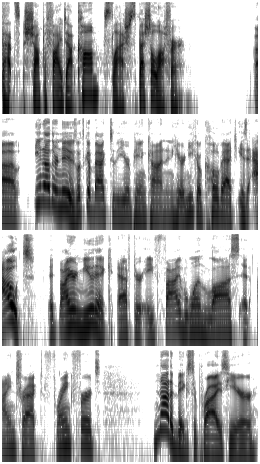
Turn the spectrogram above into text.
That's shopify.com slash special offer. Uh, in other news, let's go back to the European continent here. Niko Kovac is out at Bayern Munich after a 5 1 loss at Eintracht Frankfurt. Not a big surprise here.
